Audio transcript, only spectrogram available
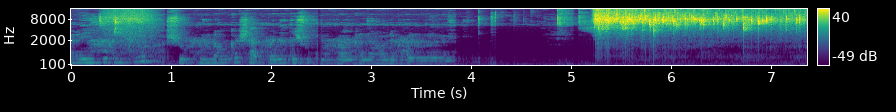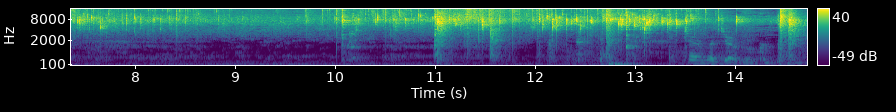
আর এই যে দেখো, শুকনো লঙ্কা, শাক ভাজাতে শুকনো লঙ্কা না হলে ভালো লাগে না। চর্বর চর্বর করতে হবে।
